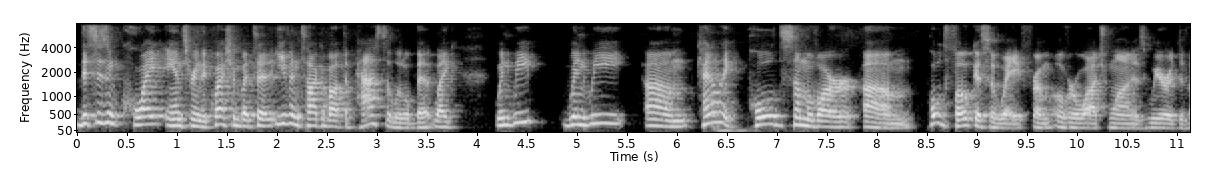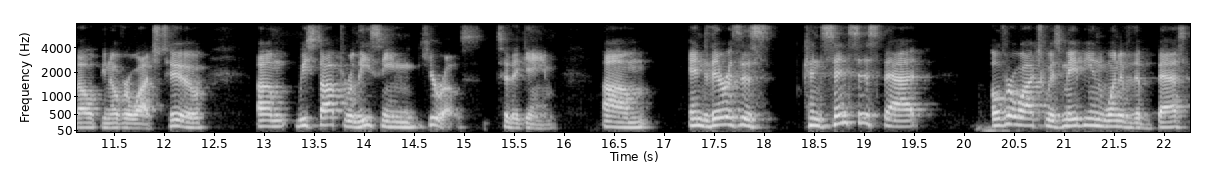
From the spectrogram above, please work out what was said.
this isn't quite answering the question, but to even talk about the past a little bit, like when we when we um, kind of like pulled some of our um, pulled focus away from Overwatch One as we were developing Overwatch Two um, we stopped releasing heroes to the game. Um, and there was this consensus that Overwatch was maybe in one of the best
